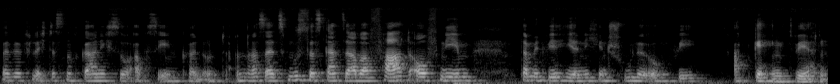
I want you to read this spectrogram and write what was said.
weil wir vielleicht das noch gar nicht so absehen können. Und andererseits muss das Ganze aber Fahrt aufnehmen, damit wir hier nicht in Schule irgendwie abgehängt werden.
